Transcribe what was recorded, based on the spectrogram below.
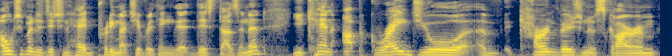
Ultimate Edition had pretty much everything that this does in it. You can upgrade your uh, current version of Skyrim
